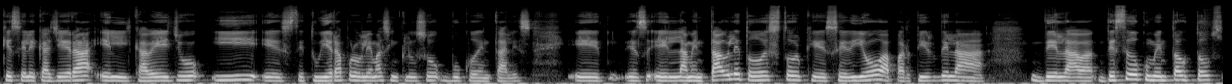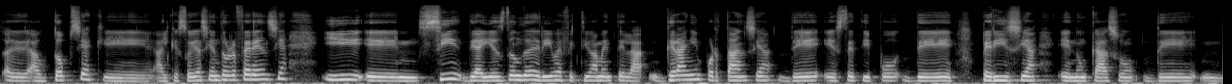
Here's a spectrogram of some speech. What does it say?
que se le cayera el cabello y este, tuviera problemas incluso bucodentales. es lamentable todo esto que se dio a partir de la de, la, de este documento eh, autopsia que, al que estoy haciendo referencia y em, sí, de ahí es donde deriva efectivamente la gran importancia de este tipo de pericia en un caso de mm,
